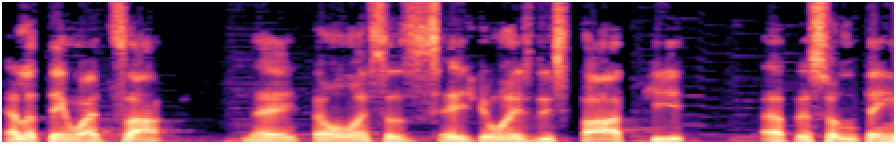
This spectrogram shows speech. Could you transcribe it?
ela tem o WhatsApp né? Então, essas regiões do estado que a pessoa não tem,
